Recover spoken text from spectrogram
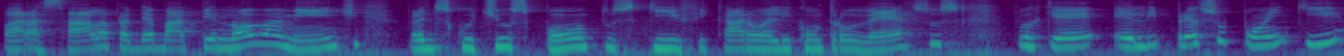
para a sala para debater novamente, para discutir os pontos que ficaram ali controversos, porque ele pressupõe que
